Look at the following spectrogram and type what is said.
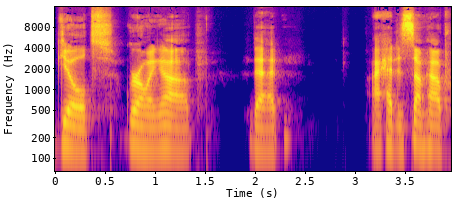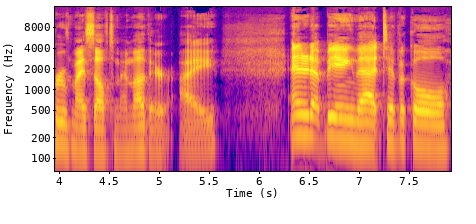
guilt growing up, that I had to somehow prove myself to my mother. I ended up being that typical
